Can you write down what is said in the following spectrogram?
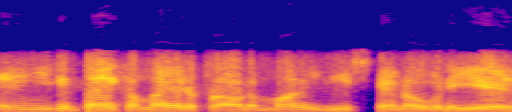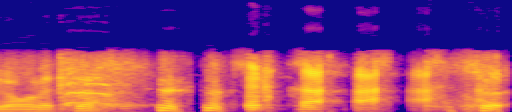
and you can thank them later for all the money you spent over the years on it.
